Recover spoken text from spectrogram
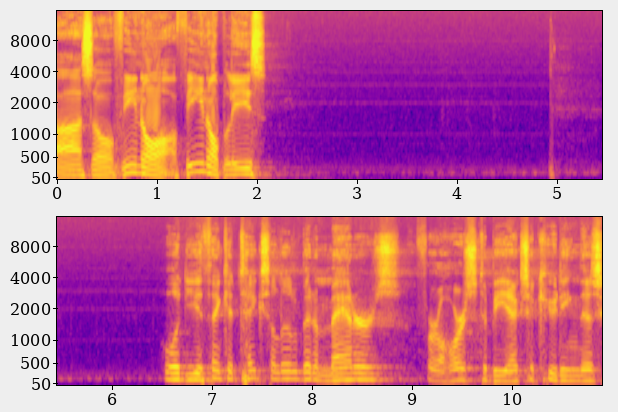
hold. Paso, fino, fino, please. Well, do you think it takes a little bit of manners for a horse to be executing this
